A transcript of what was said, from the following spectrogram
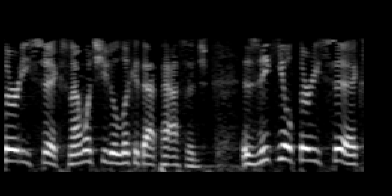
36. And I want you to look at that passage. Ezekiel 36,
